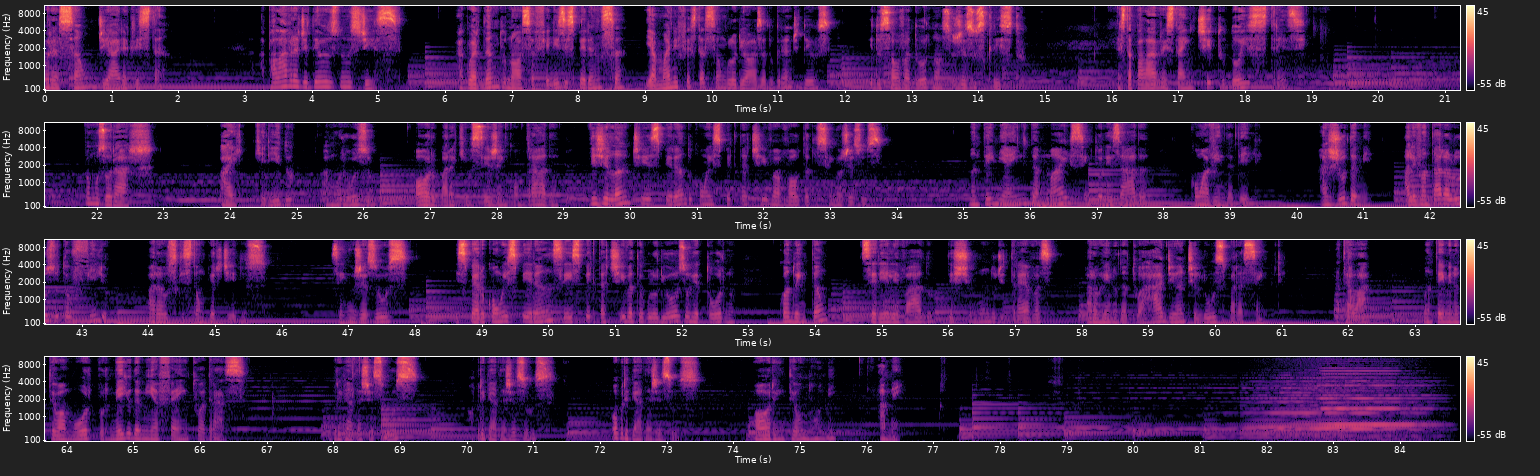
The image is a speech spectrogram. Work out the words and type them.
Oração diária cristã. A palavra de Deus nos diz: aguardando nossa feliz esperança e a manifestação gloriosa do grande Deus e do Salvador nosso Jesus Cristo. Esta palavra está em Tito 2,13. Vamos orar. Pai querido, amoroso, oro para que eu seja encontrada vigilante e esperando com a expectativa a volta do Senhor Jesus. Mantém-me ainda mais sintonizada com a vinda dele. Ajuda-me a levantar a luz do teu Filho para os que estão perdidos. Senhor Jesus, espero com esperança e expectativa teu glorioso retorno, quando então serei levado deste mundo de trevas para o reino da tua radiante luz para sempre. Até lá, mantém-me no teu amor por meio da minha fé em tua graça. Obrigada, Jesus. Obrigada, Jesus. Obrigada, Jesus. Oro em teu nome. Amém.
